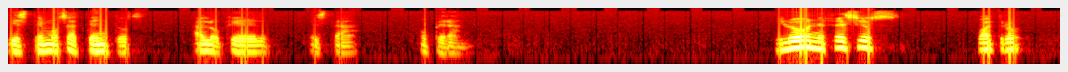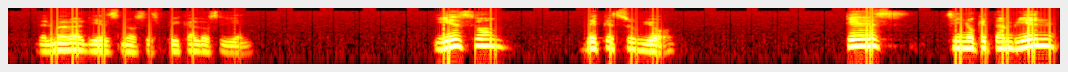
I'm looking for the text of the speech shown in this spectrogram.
Y estemos atentos a lo que Él está operando. Y luego en Efesios 4, del 9 al 10, nos explica lo siguiente. Y eso de que subió, ¿qué es? Sino que también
